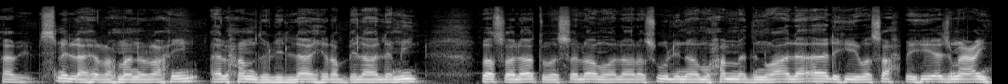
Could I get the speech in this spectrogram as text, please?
Tabii. Bismillahirrahmanirrahim. Elhamdülillahi Rabbil alemin. Ve salatu ve selamu ala Resulina Muhammedin ve ala alihi ve sahbihi ecma'in.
